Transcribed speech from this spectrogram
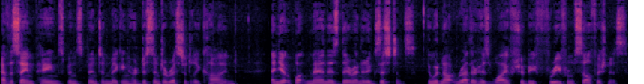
Have the same pains been spent in making her disinterestedly kind? And yet, what man is there in existence who would not rather his wife should be free from selfishness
